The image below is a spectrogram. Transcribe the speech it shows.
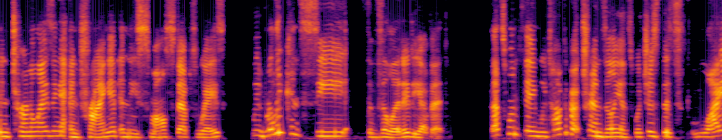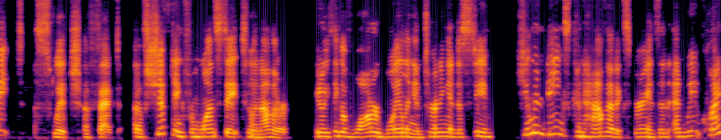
internalizing it and trying it in these small steps ways, we really can see the validity of it. That's one thing we talk about transilience, which is this light switch effect of shifting from one state to another you know you think of water boiling and turning into steam human beings can have that experience and, and we kind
